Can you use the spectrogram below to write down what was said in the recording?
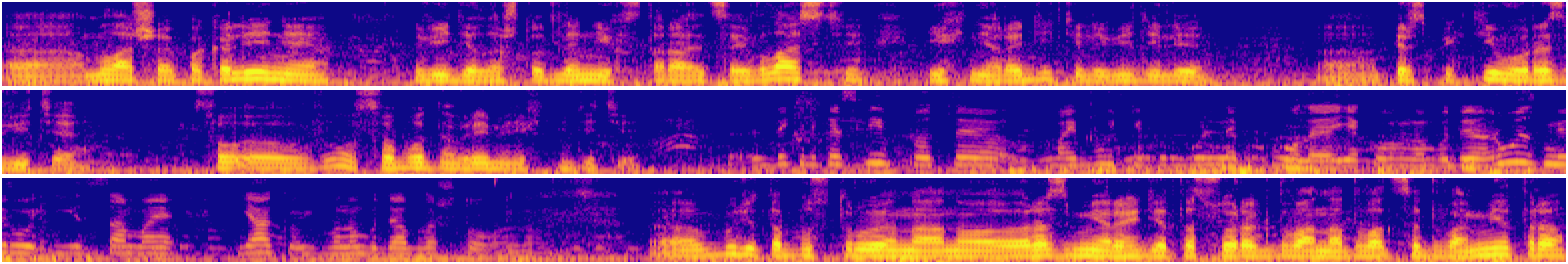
э, младшее поколение видело, что для них стараются и власти, их родители видели э, перспективу развития св- э, в ну, в свободное время их детей. Декілька слів про це майбутнє футбольне поле, якого воно буде розміру і саме як воно буде облаштовано. Э, Будет обустроено оно размер где-то 42 на 22 метра,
